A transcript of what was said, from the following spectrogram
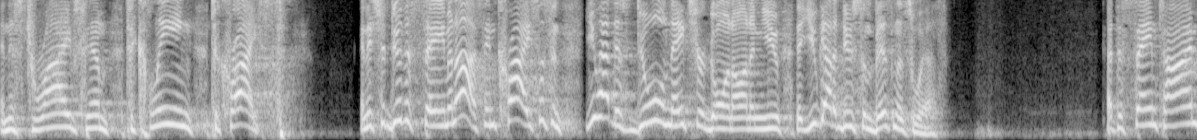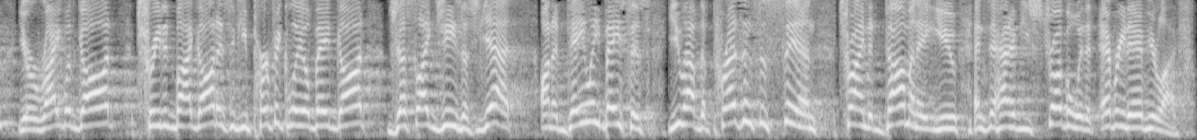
And this drives him to cling to Christ. And it should do the same in us, in Christ. Listen, you have this dual nature going on in you that you gotta do some business with. At the same time, you're right with God, treated by God as if you perfectly obeyed God, just like Jesus. Yet, on a daily basis, you have the presence of sin trying to dominate you and to have you struggle with it every day of your life.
